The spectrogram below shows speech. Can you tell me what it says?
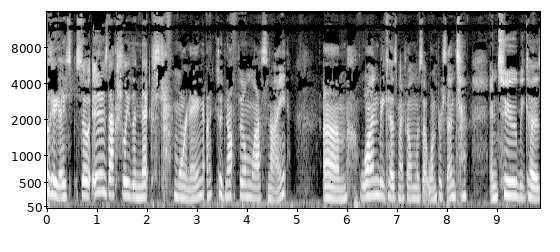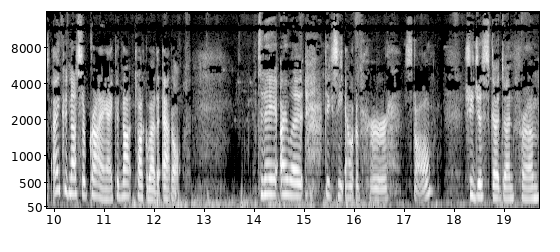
Okay guys, so it is actually the next morning. I could not film last night. Um, one, because my phone was at 1%, and two, because I could not stop crying. I could not talk about it at all. Today, I let Dixie out of her stall. She just got done from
